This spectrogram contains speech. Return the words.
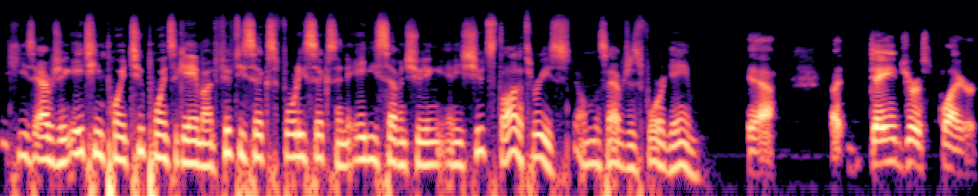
he's averaging 18.2 points a game on 56, 46, and 87 shooting. And he shoots a lot of threes, almost averages four a game. Yeah. A dangerous player.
